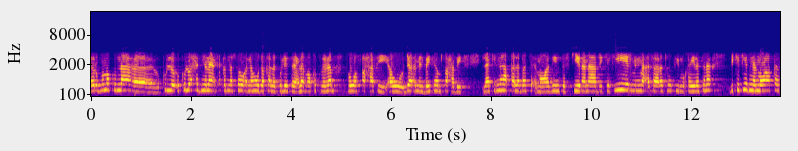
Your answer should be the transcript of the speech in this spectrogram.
ربما كنا آه، كل كل واحد مننا يعتقد نفسه أنه دخل كلية الإعلام أو قسم الإعلام هو صحفي أو جاء من بيتهم صحفي لكنها قلبت موازين تفكيرنا بكثير مما أثارته في مخيلتنا بكثير من المواقف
